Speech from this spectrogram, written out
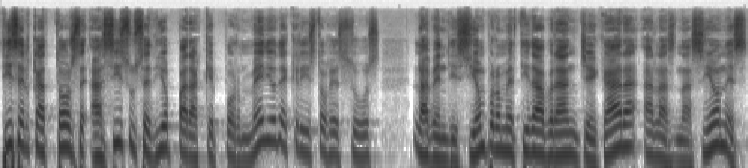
Dice el 14, así sucedió para que por medio de Cristo Jesús la bendición prometida a Abraham llegara a las naciones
